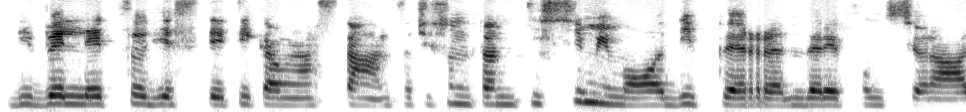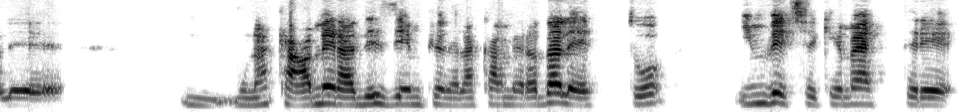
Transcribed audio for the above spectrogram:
di bellezza o di estetica una stanza. Ci sono tantissimi modi per rendere funzionale una camera, ad esempio nella camera da letto, invece che mettere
